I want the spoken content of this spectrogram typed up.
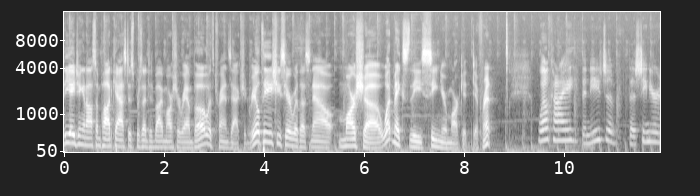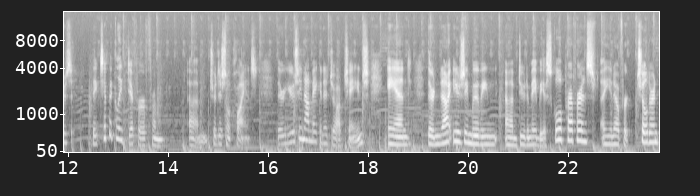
The Aging and Awesome podcast is presented by Marsha Rambeau with Transaction Realty. She's here with us now. Marsha, what makes the senior market different? Well, Kai, the needs of the seniors, they typically differ from um, traditional clients. They're usually not making a job change, and they're not usually moving um, due to maybe a school preference, uh, you know, for children.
